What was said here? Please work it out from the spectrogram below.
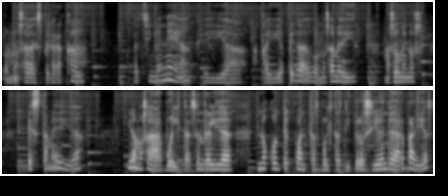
Vamos a despegar acá la chimenea que iría, acá iría pegado. Vamos a medir más o menos esta medida y vamos a dar vueltas. En realidad no conté cuántas vueltas di, pero sí deben de dar varias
